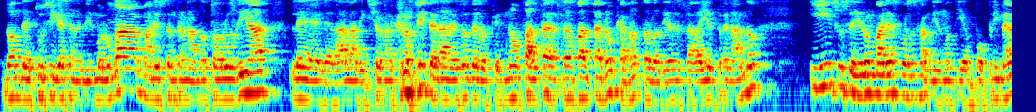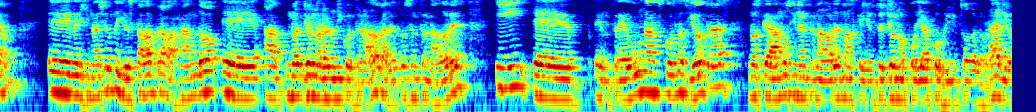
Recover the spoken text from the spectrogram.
donde tú sigues en el mismo lugar, Mario está entrenando todos los días, le, le da la adicción al CrossFit, era de esos de los que no falta, no falta nunca, ¿no? Todos los días estaba ahí entrenando. Y sucedieron varias cosas al mismo tiempo. Primero, eh, en el gimnasio donde yo estaba trabajando, eh, ah, no, yo no era el único entrenador, había otros entrenadores y eh, entre unas cosas y otras nos quedamos sin entrenadores más que yo, entonces yo no podía cubrir todo el horario.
